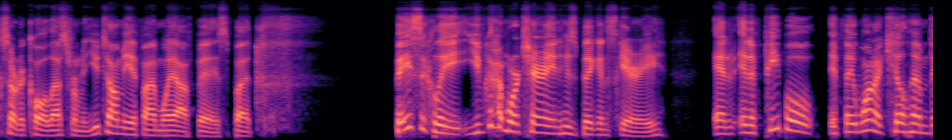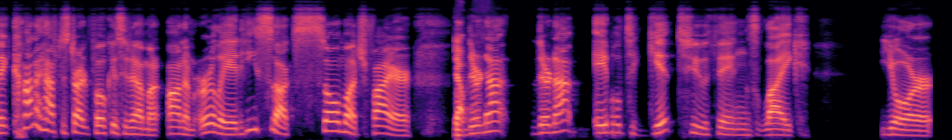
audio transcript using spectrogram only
sort of coalesce for me. You tell me if I'm way off base, but basically, you've got Mortarion who's big and scary. And, and if people if they want to kill him, they kind of have to start focusing on, on him early. And he sucks so much fire. Yep. They're not they're not able to get to things like your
